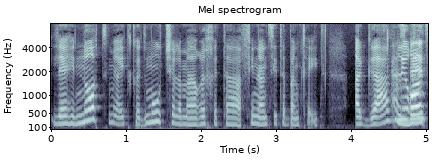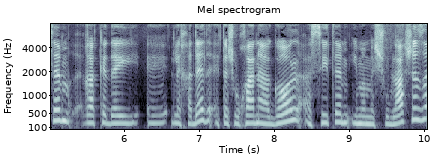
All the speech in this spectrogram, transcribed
ליהנות מההתקדמות של המערכת הפיננסית הבנקאית. אגב, אז לירון... אז בעצם, רק כדי אה, לחדד, את השולחן העגול עשיתם עם המשולש הזה?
